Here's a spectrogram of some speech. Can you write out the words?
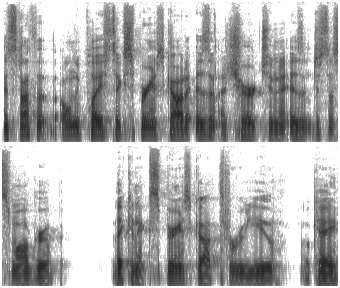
it's not that the only place to experience God isn't a church and it isn't just a small group. They can experience God through you, okay?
